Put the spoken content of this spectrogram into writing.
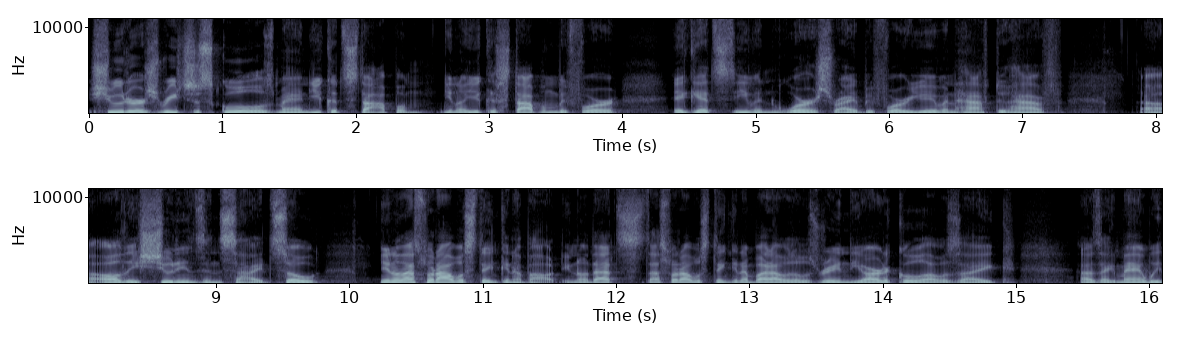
shooters reach the schools, man, you could stop them. You know, you could stop them before it gets even worse, right? Before you even have to have uh, all these shootings inside. So, you know, that's what I was thinking about. You know, that's that's what I was thinking about. I was, I was reading the article. I was like, I was like, man, we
